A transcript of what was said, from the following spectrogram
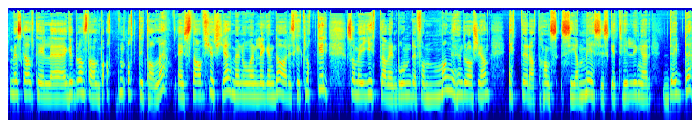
Vi skal til eh, Gudbrandsdalen på 1880-tallet. Ei stavkirke med noen legendariske klokker som er gitt av en bonde for mange hundre år siden, etter at hans siamesiske tvillinger døde.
